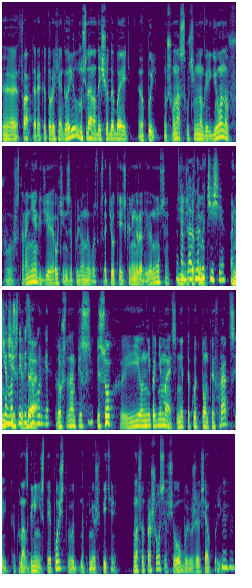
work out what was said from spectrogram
э, факторы, о которых я говорил. Но сюда надо еще добавить э, пыль, потому что у нас очень много регионов в, стране, где очень запыленный воздух. Кстати, вот я из Калининграда вернулся. Ну, там должно автом- быть чище, Они чем в Москве чистые, да, Петербурге. потому что там пес- песок, и он не поднимается. Нет такой тонкой фракции, как у нас глинистые почты, вот, например, в Питере. У нас вот прошелся, все, обувь уже вся в пыли.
